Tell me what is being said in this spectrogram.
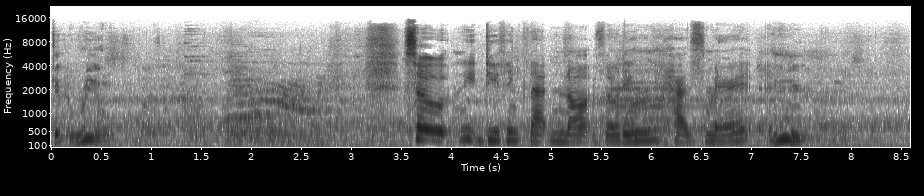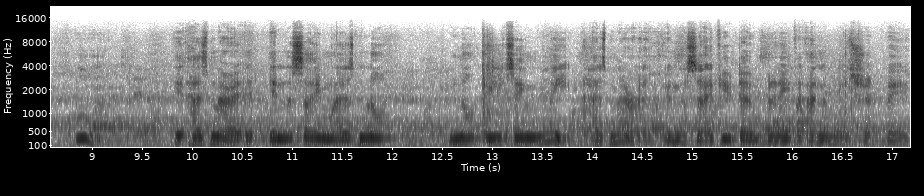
Get real. So, do you think that not voting has merit? Mm. Hmm. It has merit in the same way as not not eating meat has merit. In the same, if you don't believe that animals should be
